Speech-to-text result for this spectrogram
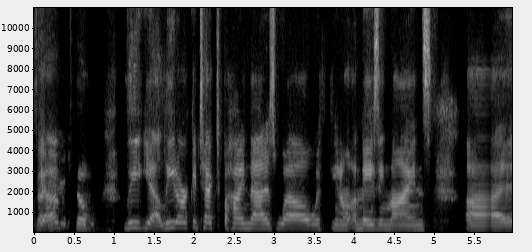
Yeah. So lead, yeah, lead architect behind that as well, with you know amazing minds, uh,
